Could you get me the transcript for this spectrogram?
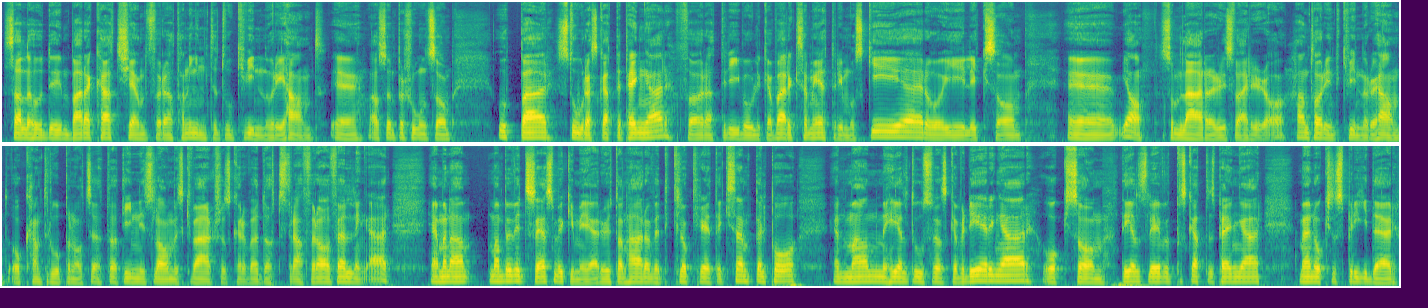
Salahuddin Barakat känd för att han inte tog kvinnor i hand. Eh, alltså en person som uppbär stora skattepengar för att driva olika verksamheter i moskéer och i liksom eh, ja, som lärare i Sverige då. Han tar inte kvinnor i hand och han tror på något sätt att i en islamisk värld så ska det vara dödsstraff för avfällningar. Jag menar, man behöver inte säga så mycket mer, utan här har vi ett klockrent exempel på en man med helt osvenska värderingar och som dels lever på skattepengar men också sprider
